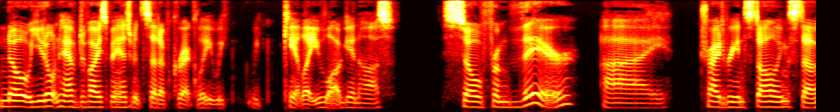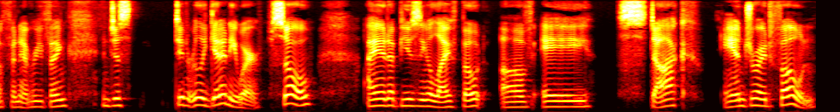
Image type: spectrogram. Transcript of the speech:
no, you don't have device management set up correctly. We, we can't let you log in, Haas. So from there, I tried reinstalling stuff and everything and just didn't really get anywhere. So I ended up using a lifeboat of a stock Android phone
